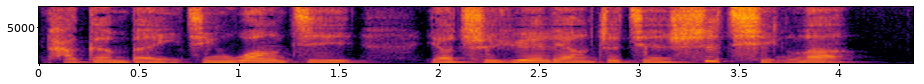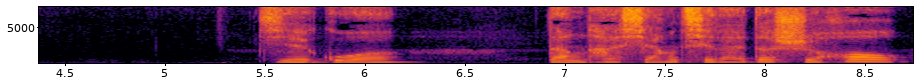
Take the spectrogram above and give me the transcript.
他根本已经忘记要吃月亮这件事情了。结果，当他想起来的时候，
